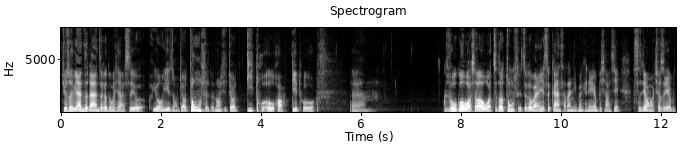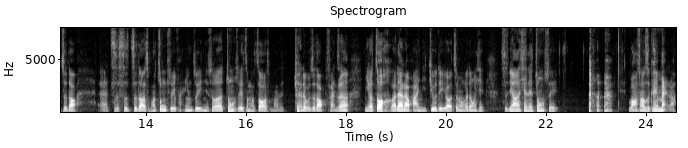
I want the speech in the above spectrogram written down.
就说原子弹这个东西啊，是有用一种叫重水的东西，叫 D2O 哈，D2O，嗯。如果我说我知道重水这个玩意是干啥的，你们肯定也不相信。实际上我确实也不知道，呃，只是知道什么重水反应堆。你说重水怎么造，什么全都不知道。反正你要造核弹的话，你就得要这么个东西。实际上现在重水 网上是可以买的，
